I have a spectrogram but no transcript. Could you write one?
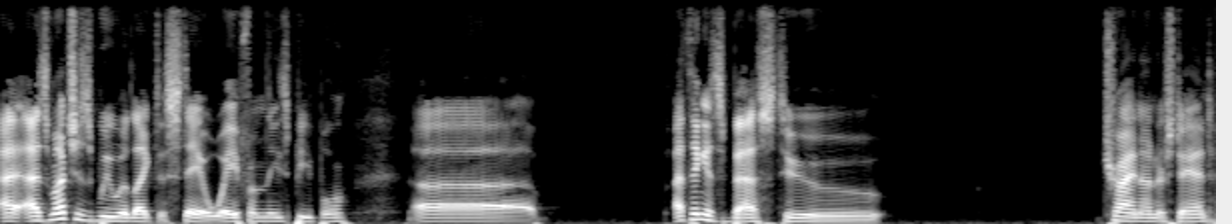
as much as we would like to stay away from these people, uh, I think it's best to try and understand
